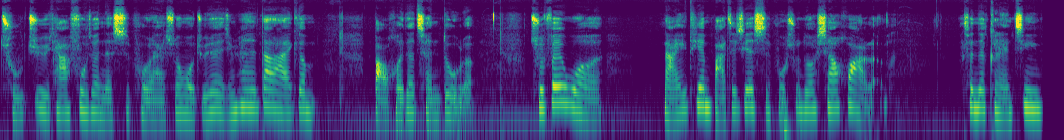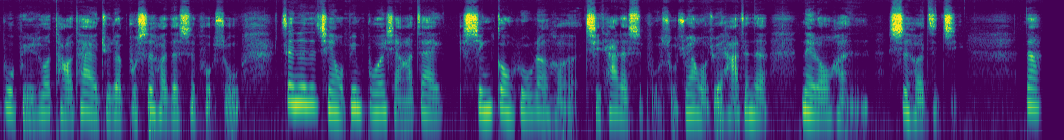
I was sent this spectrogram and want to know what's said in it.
厨具它附赠的食谱来说，我觉得已经算是到达一个。饱和的程度了，除非我哪一天把这些食谱书都消化了，甚至可能进一步，比如说淘汰觉得不适合的食谱书，在那之前，我并不会想要再新购入任何其他的食谱书，虽然我觉得它真的内容很适合自己。那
